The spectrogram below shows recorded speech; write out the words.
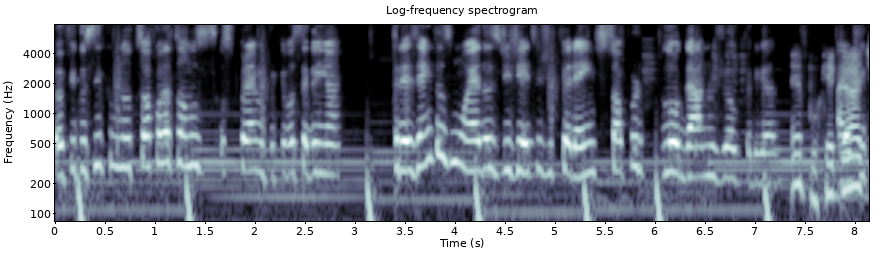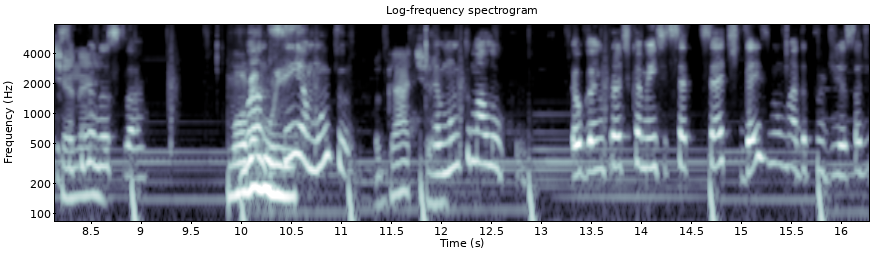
Eu fico cinco minutos só coletando os, os prêmios, porque você ganha 300 moedas de jeitos diferentes só por logar no jogo, tá ligado? É porque é Aí eu fico gacha, cinco né? minutos lá. Mob é Mano, ruim. sim, é muito, Gacha. é muito maluco. Eu ganho praticamente 7, 10 mil moedas por dia só de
